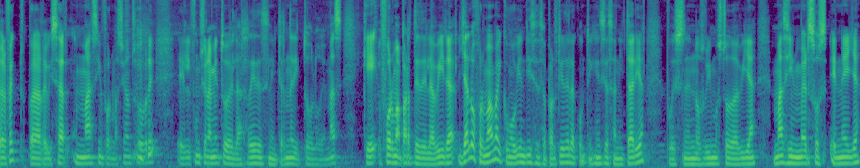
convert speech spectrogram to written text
Perfecto, para revisar más información sobre el funcionamiento de las redes, el Internet y todo lo demás que forma parte de la vida. Ya lo formaba y como bien dices, a partir de la contingencia sanitaria, pues nos vimos todavía más inmersos en ella.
